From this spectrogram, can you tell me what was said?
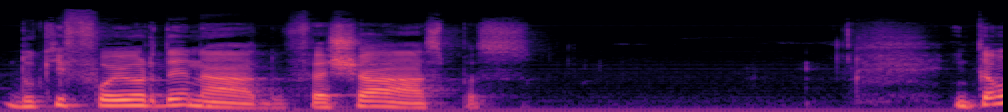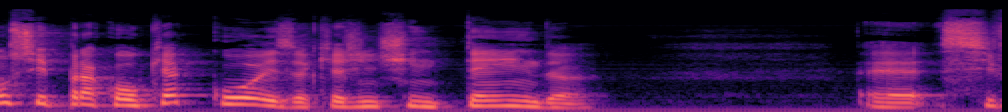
do que foi ordenado. Fecha aspas. Então, se para qualquer coisa que a gente entenda é, se,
